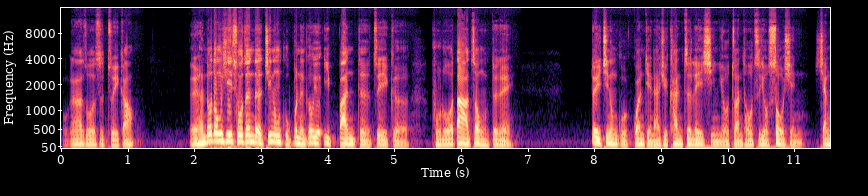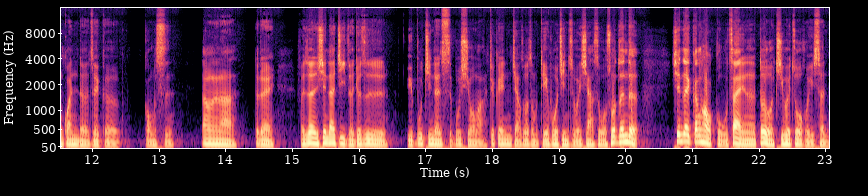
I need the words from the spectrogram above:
我跟他说是追高。对，很多东西说真的，金融股不能够用一般的这个普罗大众，对不对？对金融股观点来去看这类型有转投资、有寿险相关的这个公司。当然了，对不对？反正现在记者就是语不惊人死不休嘛，就跟你讲说什么跌破净值会下市。我说真的，现在刚好股债呢都有机会做回升，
